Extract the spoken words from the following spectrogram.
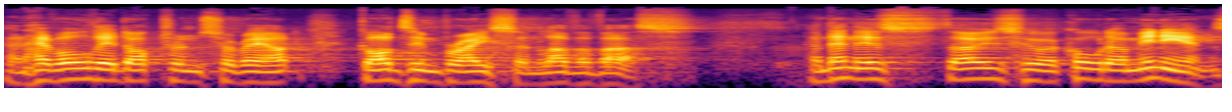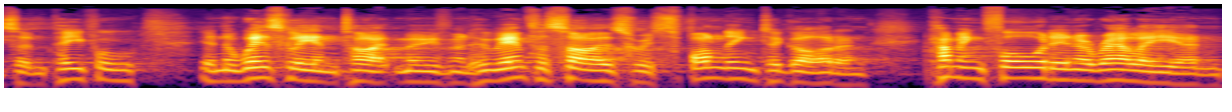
and have all their doctrines about God's embrace and love of us. And then there's those who are called Arminians and people in the Wesleyan type movement who emphasize responding to God and coming forward in a rally and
